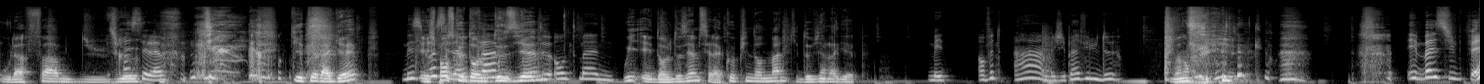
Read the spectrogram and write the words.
ou la femme du Je crois que vieux c'est la. qui était la guêpe. mais c'est Et quoi, je pense que la dans le femme deuxième- De Ant-Man. Oui, et dans le deuxième, c'est la copine d'Ant-Man qui devient la guêpe. Mais en fait. Ah, mais j'ai pas vu le 2. Moi non plus. Et bah super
